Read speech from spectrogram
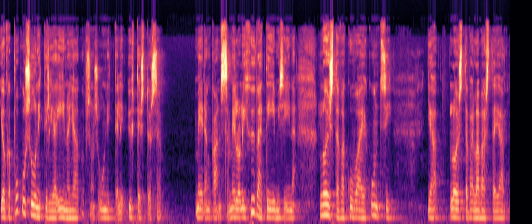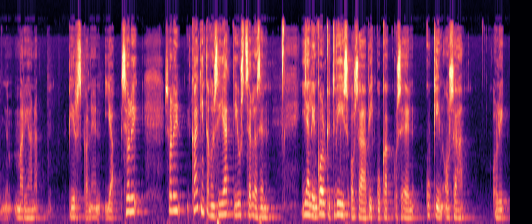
jonka pukusuunnittelija Iina Jakobson suunnitteli yhteistyössä meidän kanssa. Meillä oli hyvä tiimi siinä, loistava kuva ja kuntsi ja loistava lavastaja Mariana Pirskanen. Ja se oli, se oli kaikin tavoin se jätti just sellaisen jäljen 35 osaa pikkukakkoseen. Kukin osa oli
